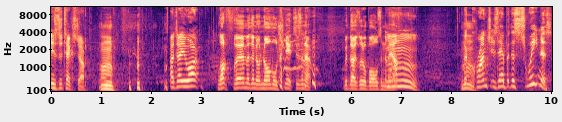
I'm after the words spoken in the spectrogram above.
is the texture. I tell you what, A lot firmer than a normal schnitz, isn't it? With those little balls in the mouth. Mm. the Mm. crunch is there, but the sweetness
